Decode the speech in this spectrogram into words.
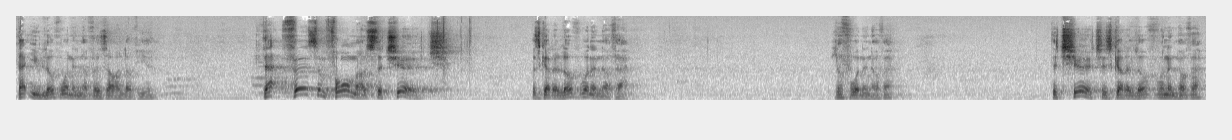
that you love one another as I love you. That first and foremost, the church has got to love one another. Love one another. The church has got to love one another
